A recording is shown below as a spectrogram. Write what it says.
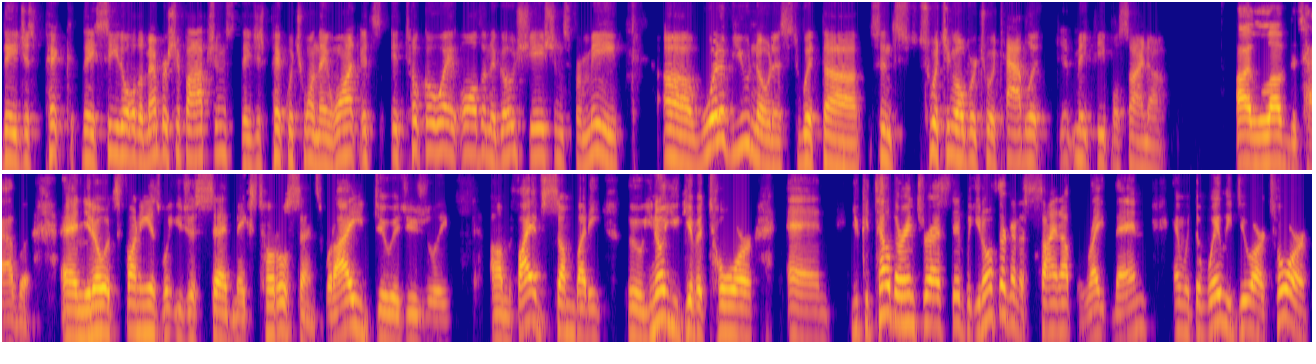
they just pick they see all the membership options they just pick which one they want. It's it took away all the negotiations for me. Uh, what have you noticed with uh, since switching over to a tablet make people sign up? I love the tablet. And you know what's funny is what you just said makes total sense. What i do is usually um, if i have somebody who you know you give a tour and you could tell they're interested but you know if they're going to sign up right then? And with the way we do our tour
